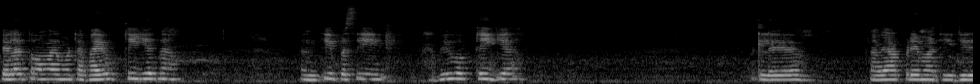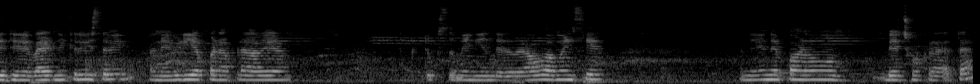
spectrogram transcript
પહેલાં તો અમારા મોટા ભાઈ ઉપ થઈ ગયા હતા. અને તે પછી ભાભી ઉપ થઈ ગયા. એટલે હવે આપણે એમાંથી ધીરે ધીરે બહાર નીકળવી સવી અને વિડીયા પણ આપણા હવે ટૂંક સમયની અંદર હવે આવવા માંડશે. અને એને પણ બે છોકરા હતા.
